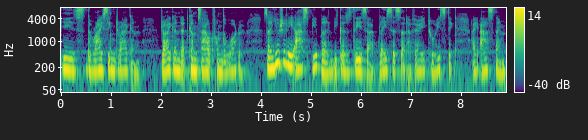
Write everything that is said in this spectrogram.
is the rising dragon, dragon that comes out from the water. So I usually ask people because these are places that are very touristic. I ask them,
